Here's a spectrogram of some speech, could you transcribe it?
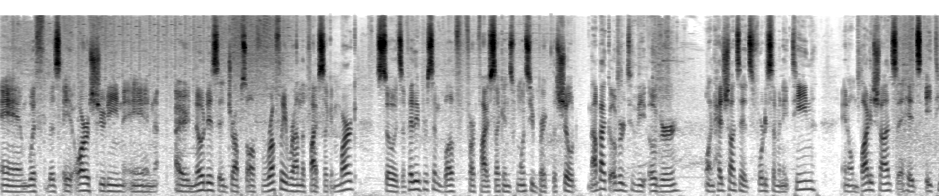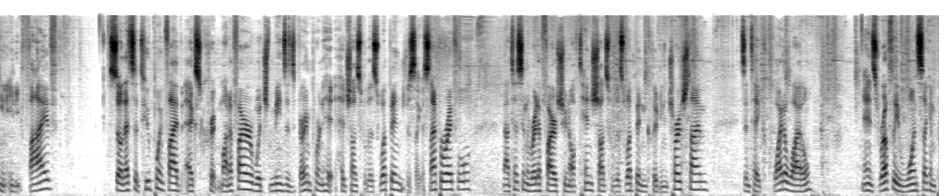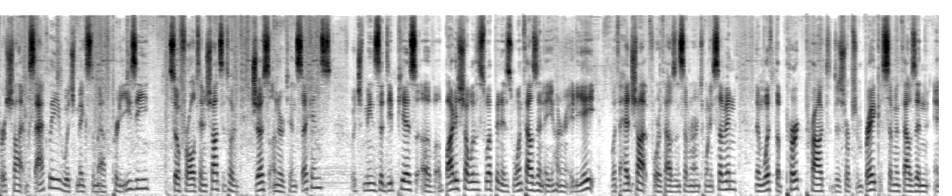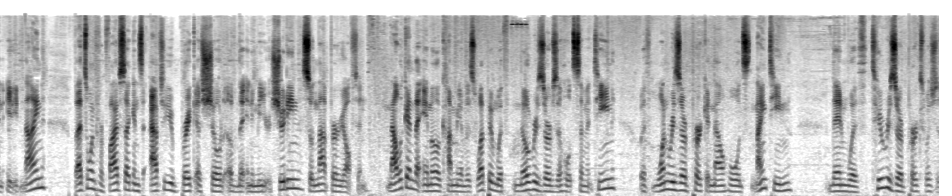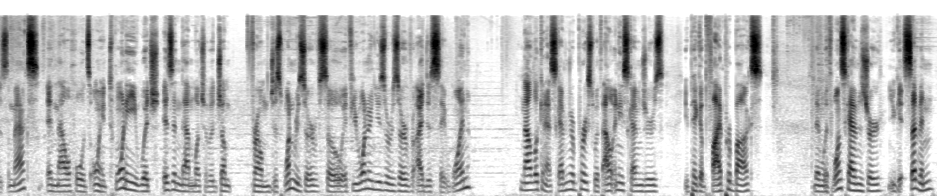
And with this AR shooting, and I noticed it drops off roughly around the 5 second mark. So it's a 50% buff for 5 seconds once you break the shield. Now back over to the Ogre. On headshots it hits 4718, and on body shots it hits 1885. So that's a 2.5x crit modifier, which means it's very important to hit headshots with this weapon, just like a sniper rifle. Now testing the rate of fire shooting off 10 shots with this weapon, including charge time. It's going to take quite a while, and it's roughly 1 second per shot exactly, which makes the math pretty easy. So for all 10 shots, it took just under 10 seconds, which means the DPS of a body shot with this weapon is 1888, with a headshot 4727, then with the perk proc disruption break 7089, but that's only for 5 seconds after you break a shield of the enemy you're shooting, so not very often. Now look at the ammo economy of this weapon with no reserves it holds 17, with one reserve perk it now holds 19, then with two reserve perks, which is the max, it now holds only 20, which isn't that much of a jump from just one reserve. So if you want to use a reserve, I just say one. Now looking at scavenger perks without any scavengers, you pick up five per box. Then with one scavenger, you get seven.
